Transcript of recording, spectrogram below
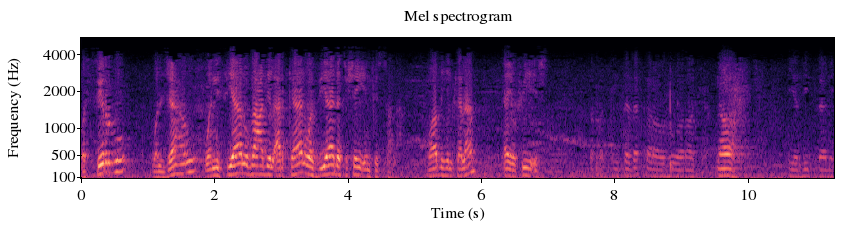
والسر والجهر ونسيان بعض الأركان وزيادة شيء في الصلاة. واضح الكلام؟ أيوة فيه إيش؟ تذكر وهو راكع. آه. يزيد ذلك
